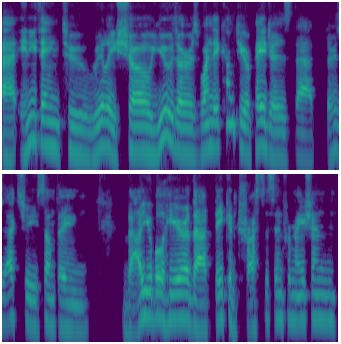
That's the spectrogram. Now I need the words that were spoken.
Uh, anything to really show users when they come to your pages that there's actually something valuable here, that they can trust this information,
